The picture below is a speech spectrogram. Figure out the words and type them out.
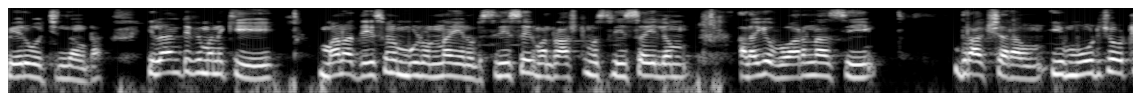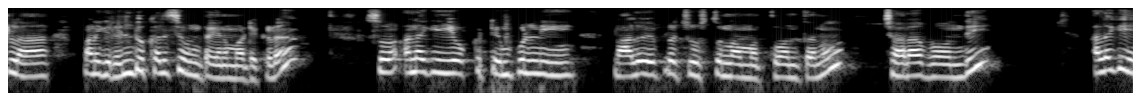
పేరు వచ్చిందనమాట ఇలాంటివి మనకి మన దేశంలో మూడు ఉన్నాయి అన్నమాట. శ్రీశైలం మన రాష్ట్రంలో శ్రీశైలం అలాగే వారణాసి ద్రాక్షారామం. ఈ మూడు చోట్ల మనకి రెండు కలిసి ఉంటాయి అన్నమాట ఇక్కడ. సో అలాగే ఈ యొక్క టెంపుల్ని నాలుగు వైపులా చూస్తున్నాం మొత్తం అంతాను. చాలా బాగుంది. అలాగే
